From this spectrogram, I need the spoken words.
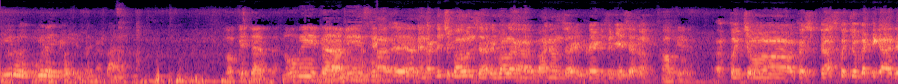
క్యూర్ క్యూర్ అయిపోతుంది సార్? బాగానే ఉంది. ఓకే జాగ్రత్త. నువ్వు మీ నిన్నటి నుంచి బాగుంది సార్. ఇవాళ బాగానే ఉంది సార్. ఇప్పుడే టిఫిన్ చేశాను. ఓకే. కొంచెం శ్వాస కొంచెం గట్టిగా అది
